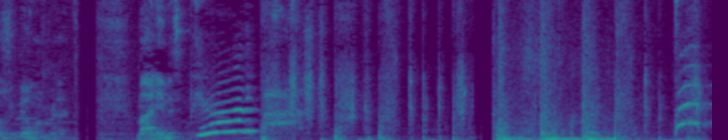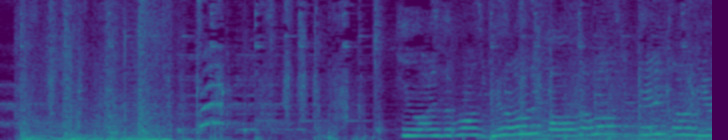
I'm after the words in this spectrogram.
How's it going, Brett? My name is PewDiePie. You are the most beautiful of all. They call you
